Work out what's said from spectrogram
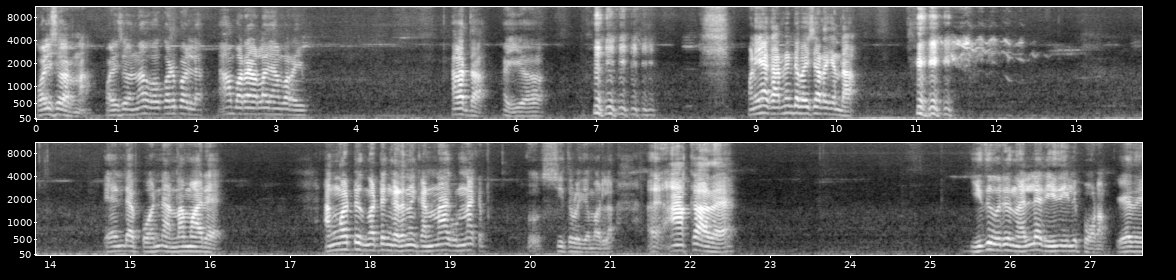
പോലീസ് വരണ? പോലീസ് വന്നാൽ ഓ കുഴപ്പമില്ല. ഞാൻ പറയാനുള്ള ഞാൻ പറയും. അകത്താ? അയ്യോ. മണിയാ കറണ്ടിന്റെ പൈസ അടയ്ക്കണ്ട. എന്റെ പൊന്നണ്ണന്മാരെ അങ്ങോട്ടും ഇങ്ങോട്ടും കിടന്ന് കണ്ണാ കുണ്ണ ചീത്ത വിളിക്കാൻ പാടില്ല. ആക്കാതെ ഇത് ഒരു നല്ല രീതിയിൽ പോകണം ഏത്?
